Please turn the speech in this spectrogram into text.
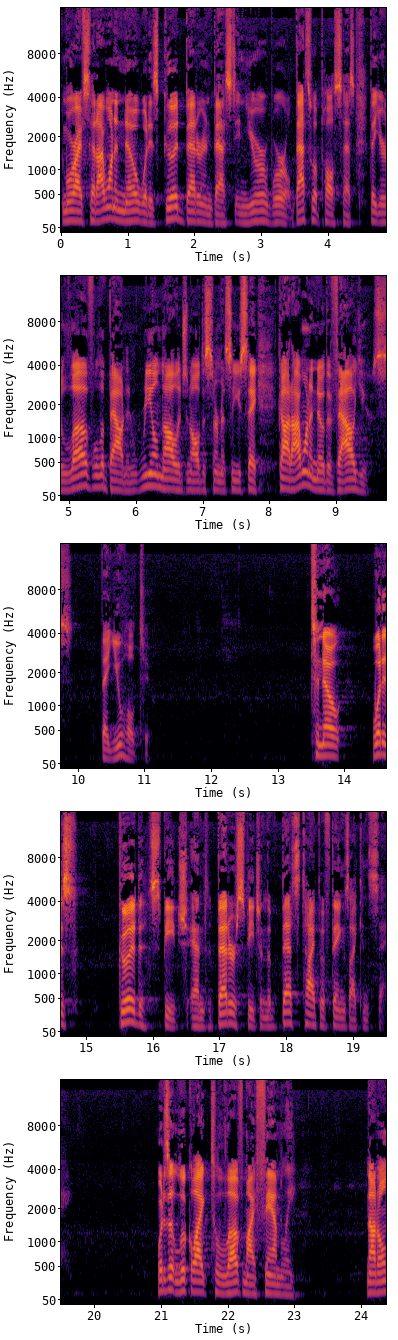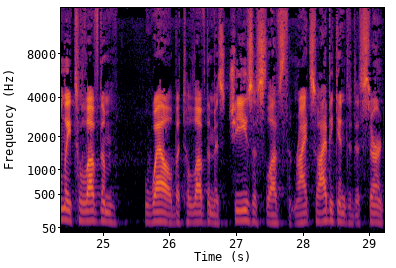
the more I've said, I want to know what is good, better, and best in your world. That's what Paul says, that your love will abound in real knowledge and all discernment. So you say, God, I want to know the values that you hold to. To know what is good speech and better speech and the best type of things I can say. What does it look like to love my family? Not only to love them well, but to love them as Jesus loves them, right? So I begin to discern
